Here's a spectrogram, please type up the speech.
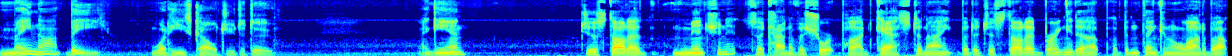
may not be what He's called you to do. Again, just thought I'd mention it. It's a kind of a short podcast tonight, but I just thought I'd bring it up. I've been thinking a lot about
